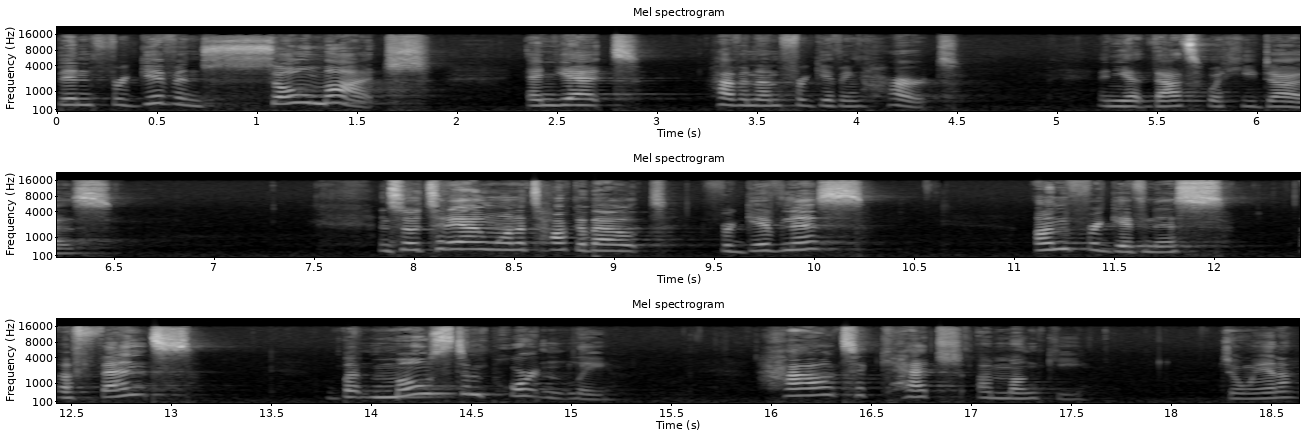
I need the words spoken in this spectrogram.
been forgiven so much and yet have an unforgiving heart? And yet that's what he does. And so today I want to talk about forgiveness, unforgiveness, offense, but most importantly, how to catch a monkey. Joanna?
